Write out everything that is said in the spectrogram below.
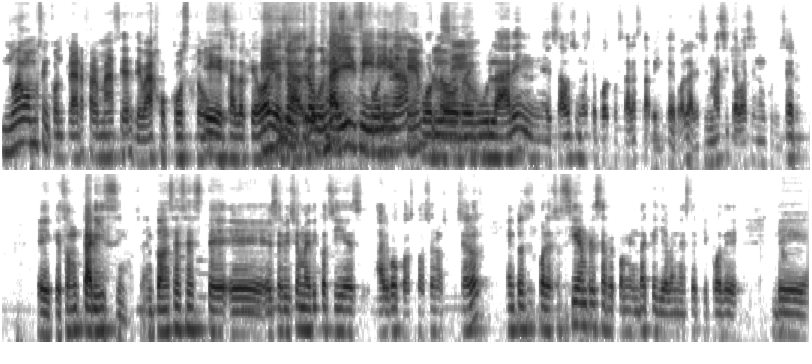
no vamos a encontrar farmacias de bajo costo. Es a lo que voy, o En sea, otro una país, por aspirina por, ejemplo. lo Sí. regular en Estados Unidos te puede costar hasta 20 dólares, y más si te vas en un crucero, eh, que son carísimos. Entonces, este, eh, el servicio médico sí es algo costoso en los cruceros, entonces por eso siempre se recomienda que lleven este tipo de, de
